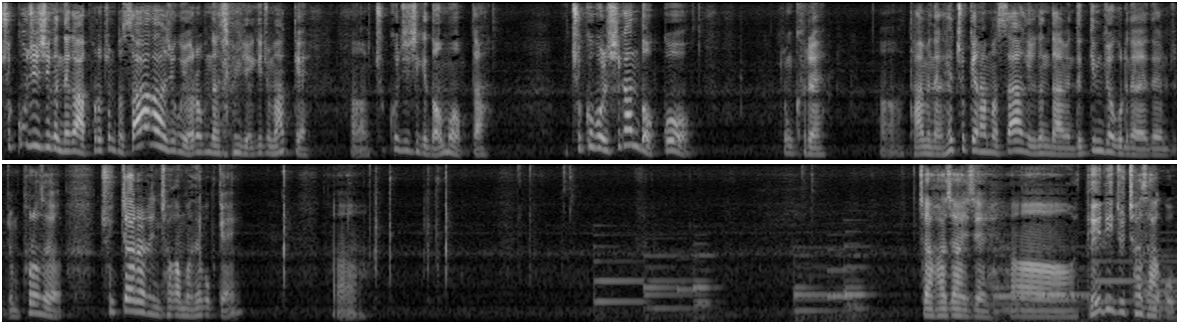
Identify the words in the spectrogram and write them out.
축구 지식은 내가 앞으로 좀 더 쌓아가지고 여러분들한테 얘기 좀 할게. 어, 축구 지식이 너무 없다. 축구 볼 시간도 없고 좀 그래. 어, 다음에 내가 해축계를 한번 싹 읽은 다음에 느낌적으로 내가 좀- 좀 풀어서 축자랄인 척 한번 해볼게. 어. 자 가자 이제 어, 대리 주차 사고.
